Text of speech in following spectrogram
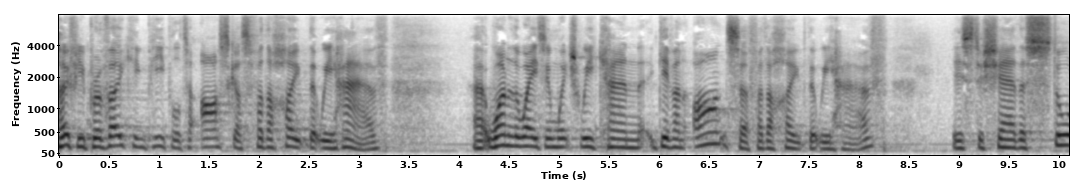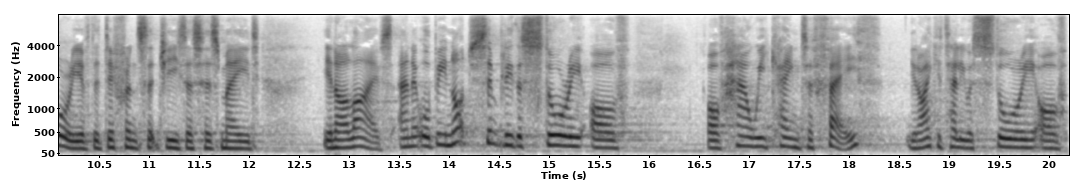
hopefully provoking people to ask us for the hope that we have, uh, one of the ways in which we can give an answer for the hope that we have is to share the story of the difference that Jesus has made in our lives. And it will be not simply the story of, of how we came to faith. You know, I could tell you a story of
